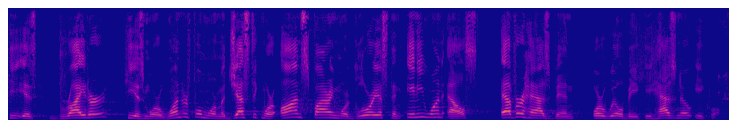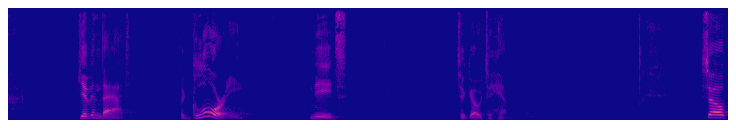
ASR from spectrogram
He is brighter, He is more wonderful, more majestic, more awe inspiring, more glorious than anyone else ever has been or will be. He has no equal. Given that, the glory needs to go to Him. So,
